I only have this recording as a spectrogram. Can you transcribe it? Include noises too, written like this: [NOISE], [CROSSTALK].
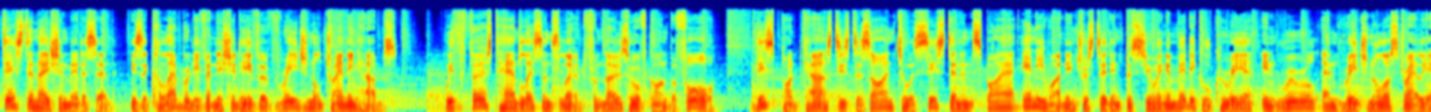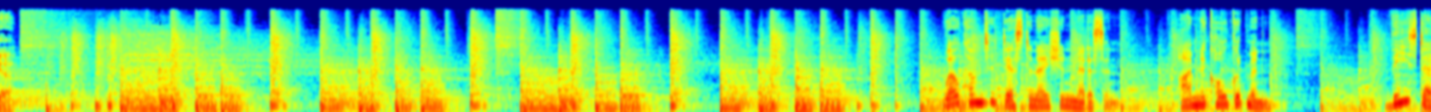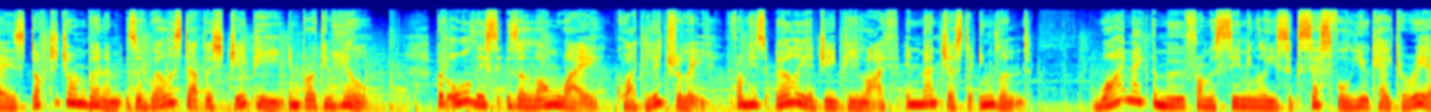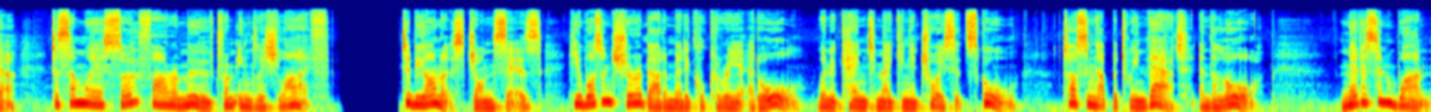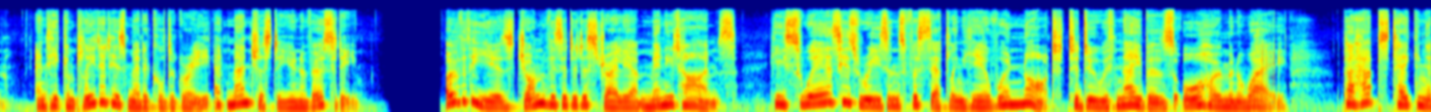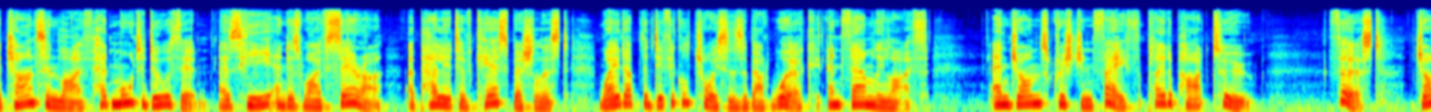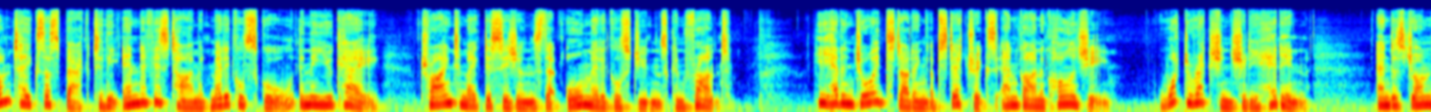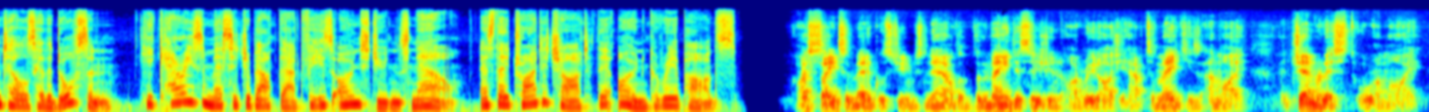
Destination Medicine is a collaborative initiative of regional training hubs. With first hand lessons learned from those who have gone before, this podcast is designed to assist and inspire anyone interested in pursuing a medical career in rural and regional Australia. Welcome to Destination Medicine. I'm Nicole Goodman. These days, Dr. John Wenham is a well established GP in Broken Hill. But all this is a long way, quite literally, from his earlier GP life in Manchester, England. Why make the move from a seemingly successful UK career to somewhere so far removed from English life? To be honest, John says, he wasn't sure about a medical career at all when it came to making a choice at school, tossing up between that and the law. Medicine won, and he completed his medical degree at Manchester University. Over the years, John visited Australia many times. He swears his reasons for settling here were not to do with neighbours or home and away. Perhaps taking a chance in life had more to do with it, as he and his wife Sarah, a palliative care specialist, weighed up the difficult choices about work and family life. And John's Christian faith played a part too. First, John takes us back to the end of his time at medical school in the UK, trying to make decisions that all medical students confront. He had enjoyed studying obstetrics and gynecology. What direction should he head in? And as John tells Heather Dawson, he carries a message about that for his own students now, as they try to chart their own career paths. I say to medical students now that the main decision I realise you have to make is am I a generalist or am I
